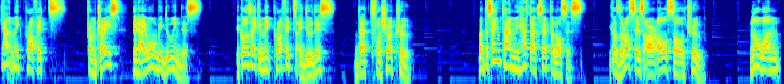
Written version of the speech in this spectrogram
can't make profits from trades, then I won't be doing this. Because I can make profits, I do this. That's for sure true. But at the same time, we have to accept the losses. Because the losses are also true. No one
